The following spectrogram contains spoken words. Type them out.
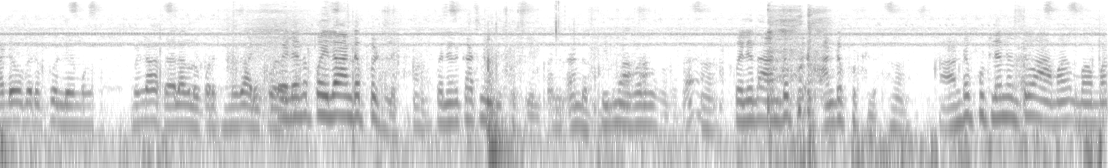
आडे वगैरे खोलले मग मी नाचायला लागलो परत मी गाडी. पहिल्यांदा पहिलं अंड फुटलं. पहिल्यांदा काच नव्हती फुटली. अंड ती मोबाईल होता पहिल्यांदा अंड फुट अंड फुटलं. अंड फुटल्यानंतर आम्हाला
